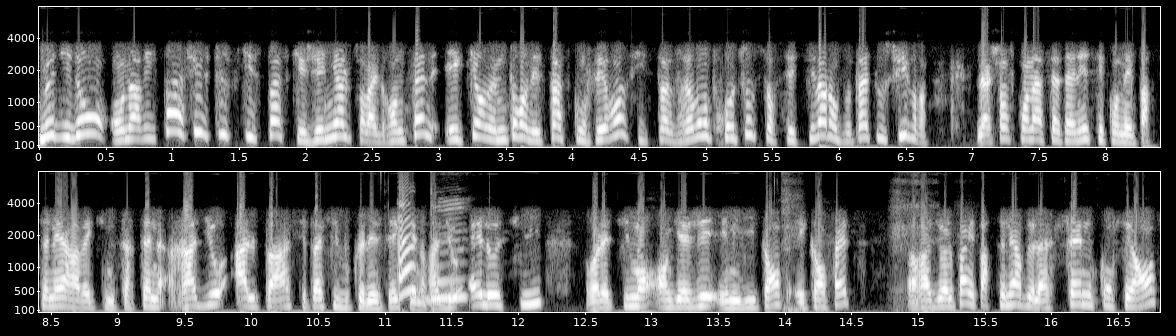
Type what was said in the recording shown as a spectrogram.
me dis donc, on n'arrive pas à suivre tout ce qui se passe, qui est génial sur la grande scène, et qui en même temps, en espace conférence, il se passe vraiment trop de choses sur ce festival, on peut pas tout suivre. La chance qu'on a cette année, c'est qu'on est partenaire avec une certaine radio Alpa, je sais pas si vous connaissez, qui est une Ah radio, elle aussi, relativement engagée et militante, et qu'en fait, Radio Alpa est partenaire de la scène conférence,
